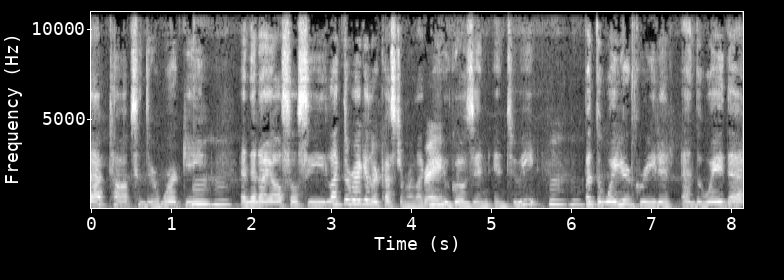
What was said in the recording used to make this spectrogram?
laptops and they're working. Mm-hmm, And then I also see like the regular customer like me who goes in in to eat. mm-hmm, But the way you're greeted and the way that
